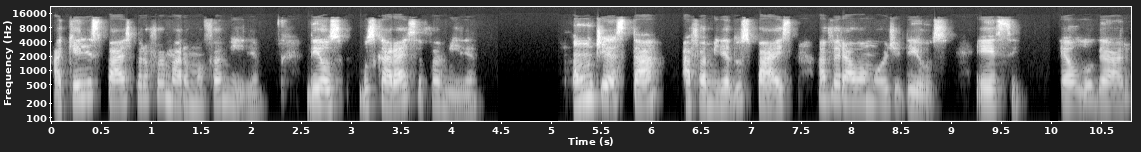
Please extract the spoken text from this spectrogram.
aqueles pais para formar uma família. Deus buscará essa família. Onde está a família dos pais, haverá o amor de Deus. Esse é o lugar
